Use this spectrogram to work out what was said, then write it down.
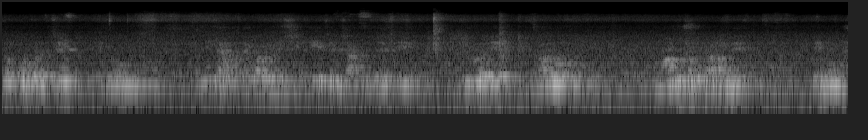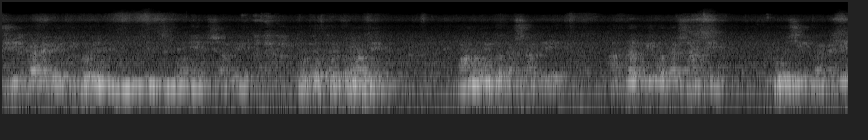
লক্ষ্য করেছেন এবং নিজে হাতে কলমে শিখিয়েছেন ছাত্রদেরকে কি করে ভালো মানুষ হতে হবে এবং শিক্ষাটাকে কি করে নিজের জীবনের সাথে হবে মানবিকতার সাথে, আধ্যাত্মিকতার সাথে পুরো শিক্ষাটাকে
